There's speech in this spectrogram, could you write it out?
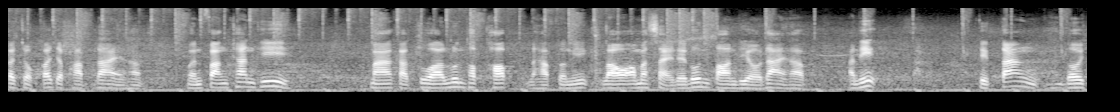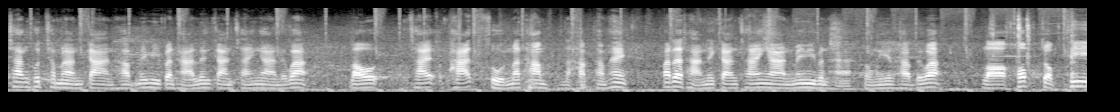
กระจกก็จะพับได้นะครับ เหมือนฟังก์ชันที่มากับตัวรุ่นท็อปๆนะครับ ตัวนี้เราเอามาใส่ในรุ่นตอนเดียวได้ครับ อันนี้ ติดตั้งโดยช่างพุทธชำนาญการครับไม่มีปัญหาเรื่องการใช้งานหรือว่าเราใช้พาร์ทศูนย์มาทำนะครับทำให้มาตรฐานในการใช้งานไม่มีปัญหาตรงนี้นะครับหรือว่ารอครบจบที่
